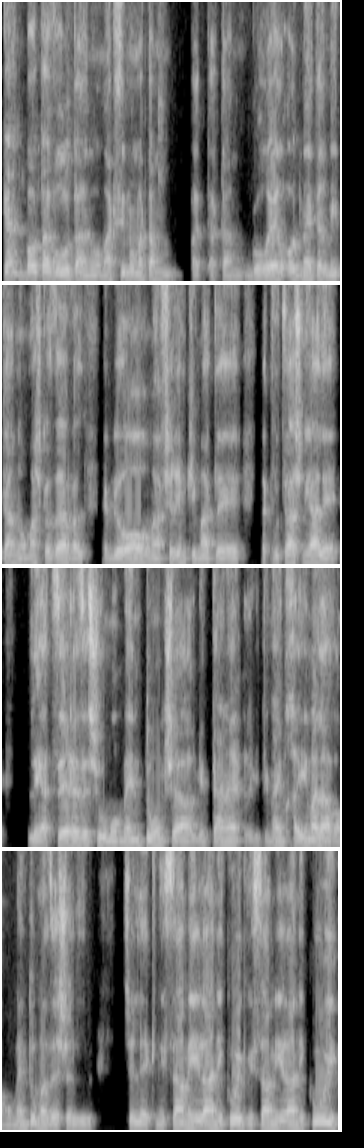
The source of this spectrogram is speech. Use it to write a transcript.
כן, בואו תעברו אותנו, מקסימום אתה, אתה גורר עוד מטר מאיתנו או משהו כזה, אבל הם לא מאפשרים כמעט לקבוצה השנייה לייצר איזשהו מומנטום שהארגנטינאים חיים עליו, המומנטום הזה של, של כניסה מהירה ניקוי, כניסה מהירה ניקוי,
